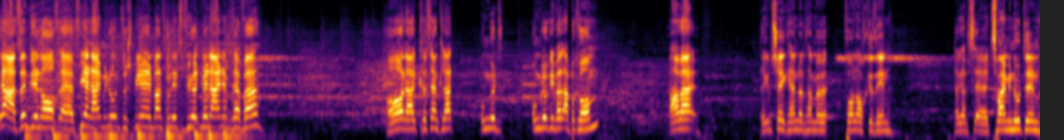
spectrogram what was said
Ja, es sind hier noch äh, viereinhalb Minuten zu spielen. Banskolic führt mit einem Treffer. Oh, da hat Christian Klatt unglücklich was abbekommen. Aber da gibt es Shake Hand, das haben wir vorhin auch gesehen. Da gab es äh, zwei Minuten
